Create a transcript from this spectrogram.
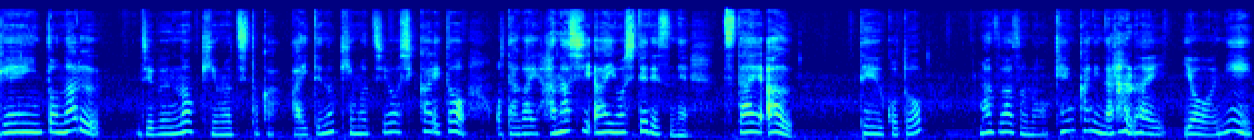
原因となる自分の気持ちとか相手の気持ちをしっかりとお互い話し合いをしてですね伝え合うっていうこと。まずはその喧嘩にならないように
